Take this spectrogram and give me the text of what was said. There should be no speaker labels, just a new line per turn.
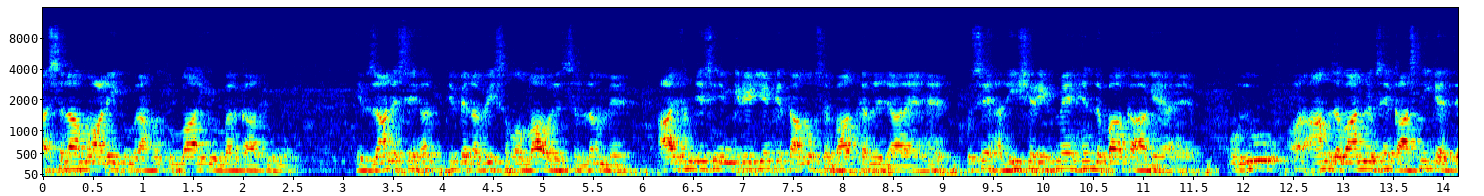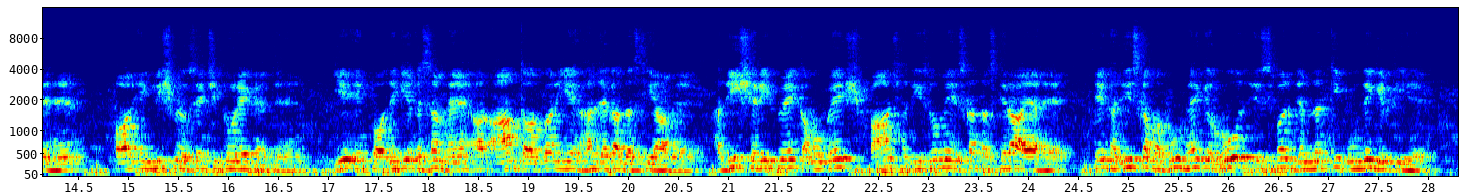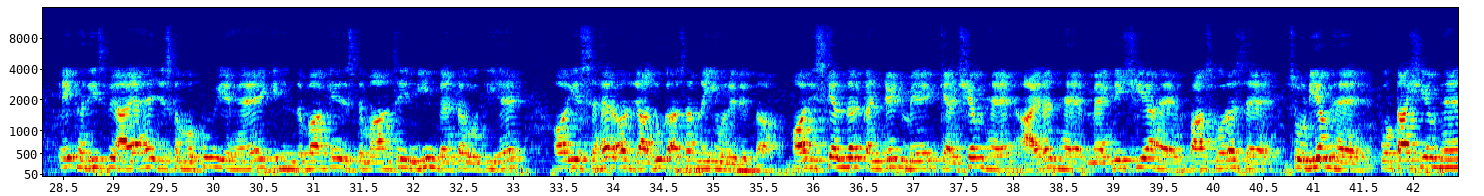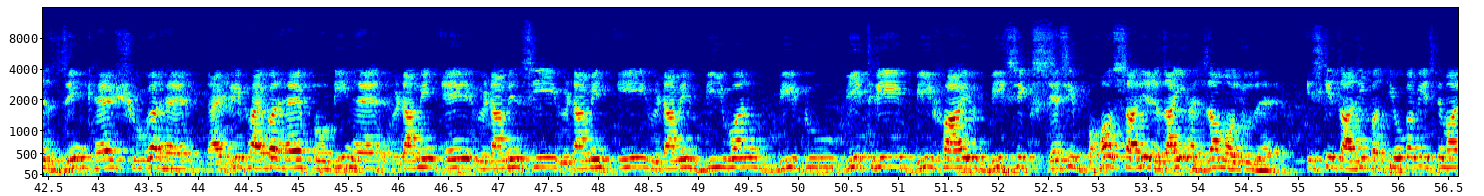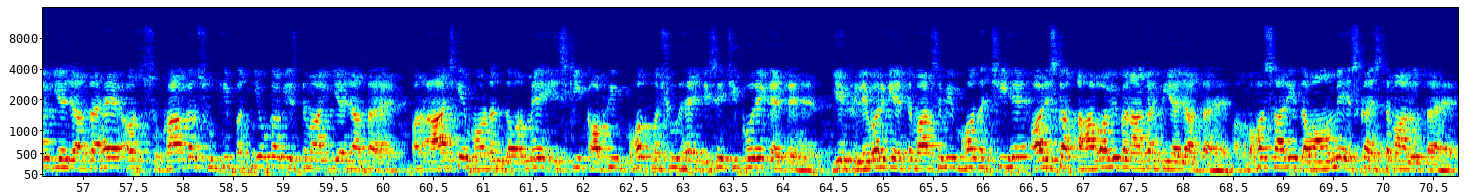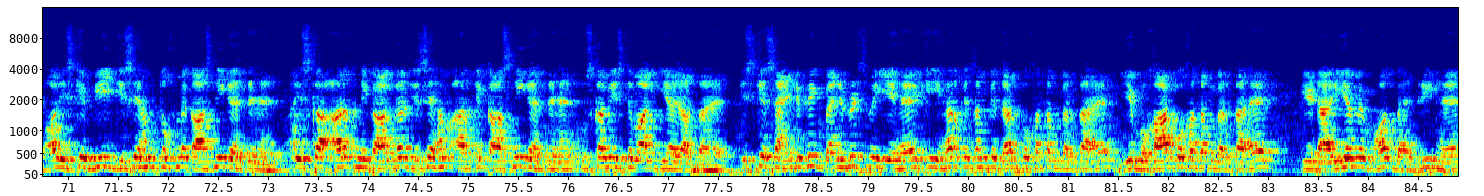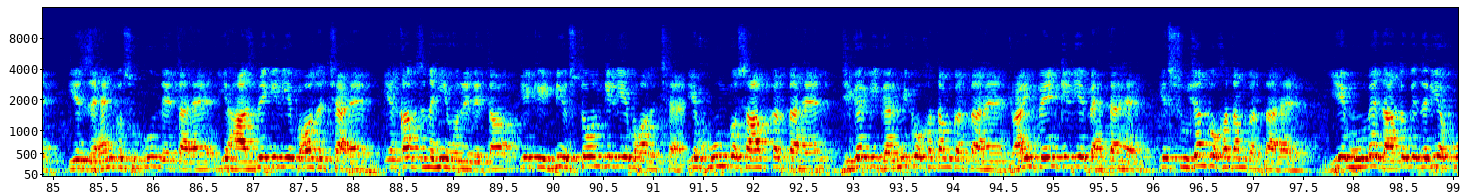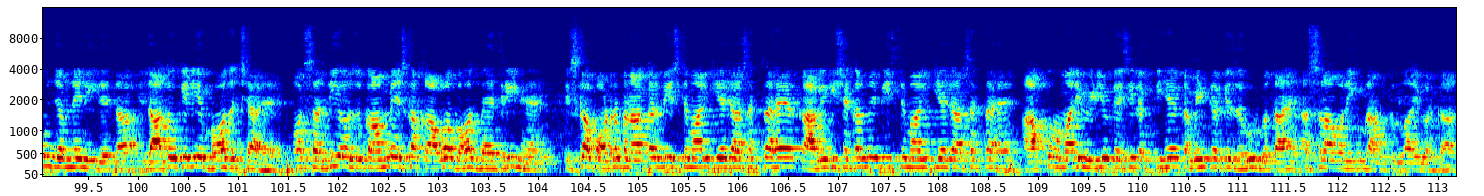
असलकम रहमतुल्लाहि व बरकातुहू हिफ्ज़ान सेहत तिब नबी सल्लल्लाहु अलैहि वसल्लम में आज हम जिस इंग्रेडिएंट के ताल्लुक से बात करने जा रहे हैं, उसे हदीस शरीफ में हिंद बा कहा गया है। उर्दू और आम जबान में उसे कासनी कहते हैं और इंग्लिश में उसे चिकोरे कहते हैं। ये एक पौधे की कस्म है और आम तौर पर ये हर जगह दस्तियाब है। हदीस शरीफ में कमोबेश पाँच हदीसों में इसका तस्करा आया है। एक हदीस का मफहूम है कि रोज़ इस पर जन्नत की बूंदें गिरती है। एक हदीस में आया है जिसका मफहम यह है कि हिंदबा के इस्तेमाल से नींद बेहतर होती है और ये शहर और जादू का असर नहीं होने देता। और इसके अंदर कंटेंट में कैल्शियम है, आयरन है, मैग्नीशिया है, फास्फोरस है, सोडियम है, पोटाशियम है, जिंक है, शुगर है डाइट्री फाइबर है, प्रोटीन है, vitamin A, vitamin C, vitamin E, vitamin B one, B two, B three, B five, B six जैसी बहुत सारी गजाई अज्जा मौजूद है। इसकी ताज़ी पत्तियों का भी इस्तेमाल किया जाता है और सुखाकर सूखी पत्तियों का भी इस्तेमाल किया जाता है। और आज के मॉडर्न दौर में इसकी कॉफ़ी बहुत मशहूर है जिसे चिकोरे कहते हैं। ये फ्लेवर के एतबार से भी बहुत अच्छी है और इसका कहावा भी बनाकर पिया जाता है। और बहुत सारी दवाओं में इसका इस्तेमाल होता है। और इसके बीज जिसे हम तुख्म कासनी कहते हैं इसका अर्थ निकालकर जिसे हम अर्थ कासनी कहते हैं, उसका भी इस्तेमाल किया जाता है। इसके साइंटिफिक बेनिफिट्स में ये है कि हर किस्म के दर्द को खत्म करता है, ये बुखार को खत्म करता है ये डायरिया में बहुत बेहतरीन है, ये जहन को सुकून देता है, ये हाजमे के लिए बहुत अच्छा है, ये कब्ज नहीं होने देता, ये किडनी स्टोन के लिए बहुत अच्छा है, ये खून को साफ़ करता है, जिगर की गर्मी को खत्म करता है, ज्वाइंट पेन के लिए बेहतर है, ये सूजन को खत्म करता है, ये मुँह में दांतों के ज़रिए खून जमने नहीं देता दांतों के लिए बहुत अच्छा है, और सर्दी और जुकाम में इसका कावा बहुत बेहतरीन है, इसका पाउडर बनाकर भी इस्तेमाल किया जा सकता है, कावे की शक्ल में भी इस्तेमाल किया जा सकता है। आपको हमारी वीडियो कैसी लगती है, कमेंट करके ज़रूर बताएँ। अस्सलाम वालेकुम रहमतुल्लाहि व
